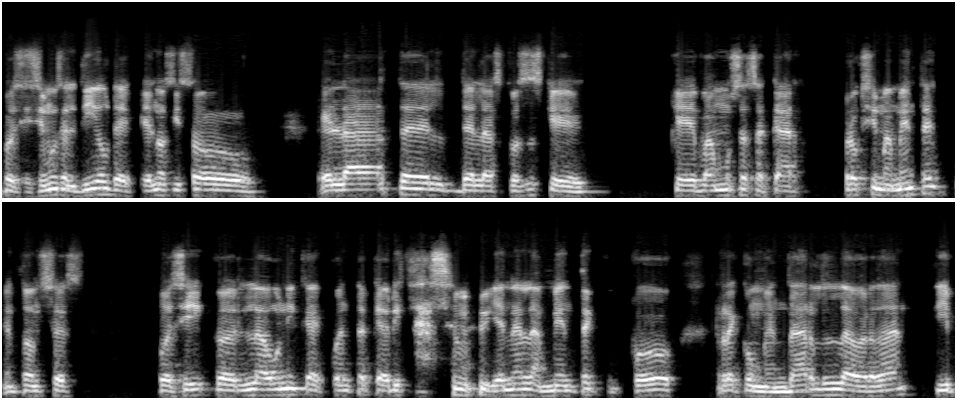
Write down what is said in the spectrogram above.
pues hicimos el deal de que él nos hizo el arte de, las cosas que, que, vamos a sacar próximamente. Entonces, pues sí, es la única cuenta que ahorita se me viene a la mente que puedo recomendarles, la verdad. Y,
